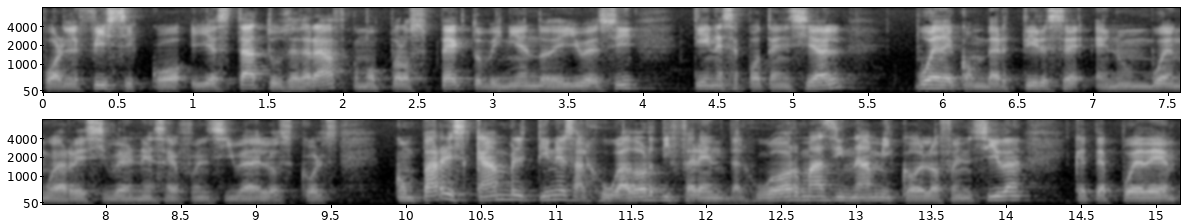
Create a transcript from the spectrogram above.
por el físico y estatus de draft como prospecto viniendo de USC, tiene ese potencial puede convertirse en un buen wide receiver en esa ofensiva de los Colts. Con Paris Campbell tienes al jugador diferente, al jugador más dinámico de la ofensiva que te puede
